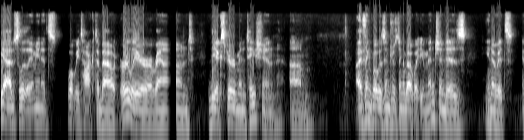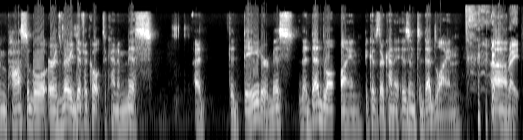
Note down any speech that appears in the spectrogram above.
Yeah, absolutely. I mean, it's what we talked about earlier around the experimentation. Um, I think what was interesting about what you mentioned is, you know, it's impossible or it's very difficult to kind of miss a the date or miss the deadline because there kind of isn't a deadline. Um, right.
